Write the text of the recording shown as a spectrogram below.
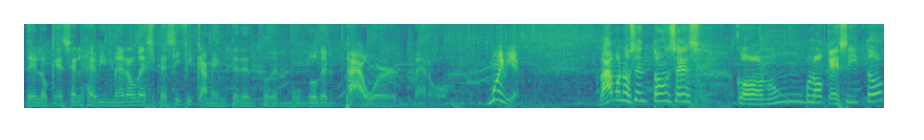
de lo que es el heavy metal, específicamente dentro del mundo del power metal. Muy bien, vámonos entonces con un bloquecito.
